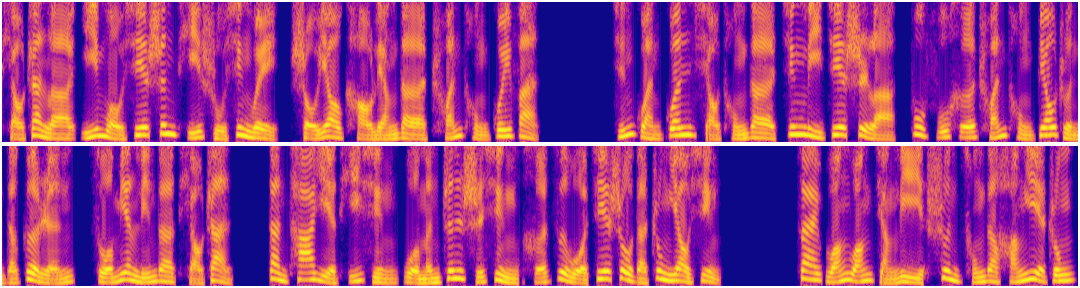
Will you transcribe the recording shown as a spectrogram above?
挑战了以某些身体属性为首要考量的传统规范。尽管关晓彤的经历揭示了不符合传统标准的个人所面临的挑战，但他也提醒我们真实性和自我接受的重要性。在往往奖励顺从的行业中，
